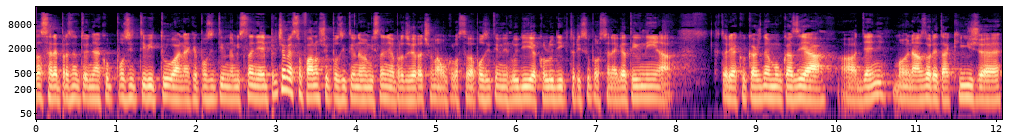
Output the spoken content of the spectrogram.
zase reprezentuje nejakú pozitivitu a nejaké pozitívne myslenie. Pričom ja som fanúšik pozitívneho myslenia, pretože radšej mám okolo seba pozitívnych ľudí ako ľudí, ktorí sú proste negatívni a ktorí ako každému ukazia deň. Môj názor je taký, že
